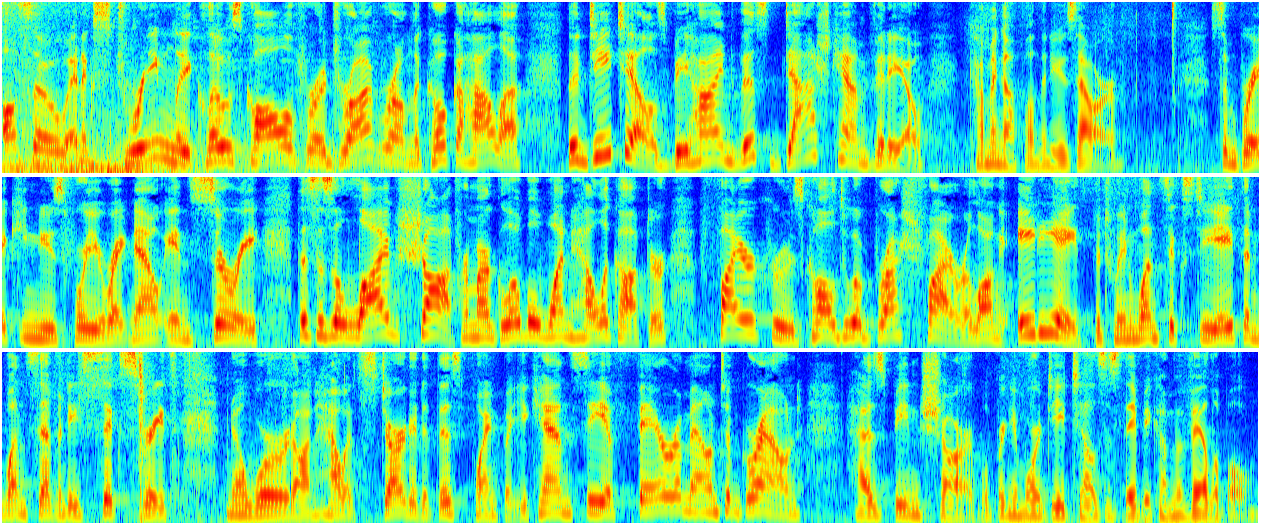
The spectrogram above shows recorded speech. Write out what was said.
Also, an extremely close call for a driver on the Coquihalla. The details behind this dashcam video coming up on the News Hour. Some breaking news for you right now in Surrey. This is a live shot from our Global One helicopter. Fire crews called to a brush fire along 88th between 168th and 176th Streets. No word on how it started at this point, but you can see a fair amount of ground has been charred. We'll bring you more details as they become available.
